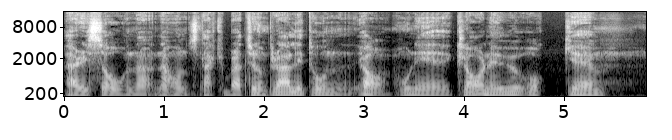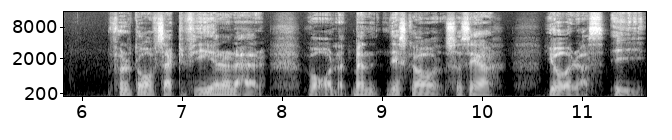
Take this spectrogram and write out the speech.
Arizona när hon snackar bara Trump-rallyt, hon, ja, hon är klar nu och och eh, för att avcertifiera det här valet. Men det ska så att säga göras i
